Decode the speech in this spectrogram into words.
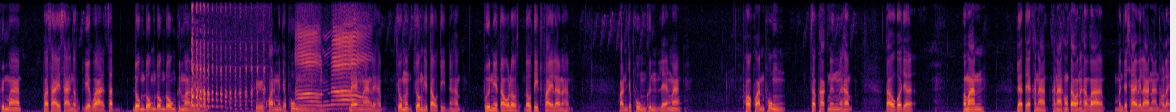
ขึ้นมาภาษาอีสานก็เรียกว่าซัดดงดงดงดงขึ้นมาเลยนะครับ คือควันมันจะพุ่งแรงมากเลยครับ ช่วงมันช่วงที่เตาติดนะครับฟืนในเตาเราเราติดไฟแล้วนะครับ ควันจะพุ่งขึ้นแรงมาก พอควันพุ่งสักพักหนึ่งนะครับ เตาก็จะประมาณ แล้วแต่ขนาดขนาดของเตานะครับว่า มันจะใช้เวลานานเท่าไหร่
